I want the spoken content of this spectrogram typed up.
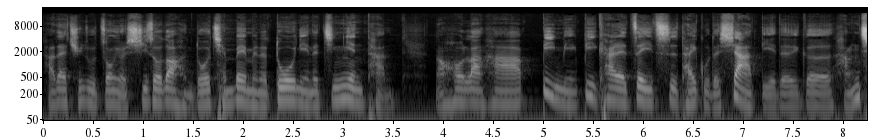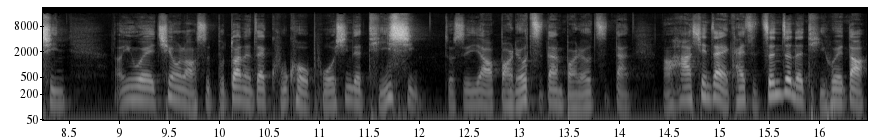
他在群组中有吸收到很多前辈们的多年的经验谈，然后让他避免避开了这一次台股的下跌的一个行情啊，因为庆荣老师不断的在苦口婆心的提醒，就是要保留子弹，保留子弹，然后他现在也开始真正的体会到。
